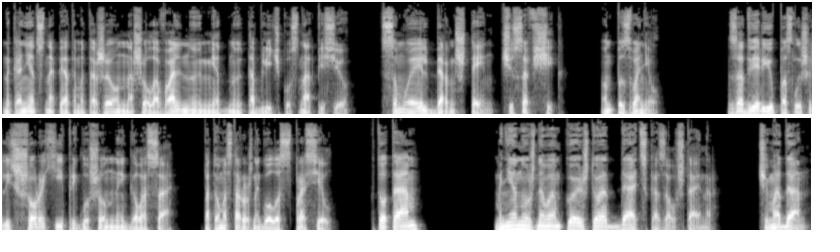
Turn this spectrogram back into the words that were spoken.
Наконец, на пятом этаже он нашел овальную медную табличку с надписью «Самуэль Бернштейн, часовщик». Он позвонил. За дверью послышались шорохи и приглушенные голоса. Потом осторожный голос спросил «Кто там?» «Мне нужно вам кое-что отдать», — сказал Штайнер. «Чемодан».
